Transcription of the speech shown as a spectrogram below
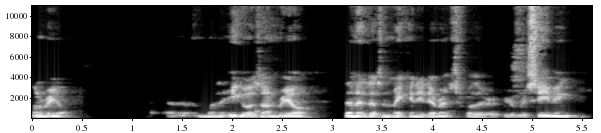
unreal. Uh, when the ego is unreal, then it doesn't make any difference whether you're receiving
